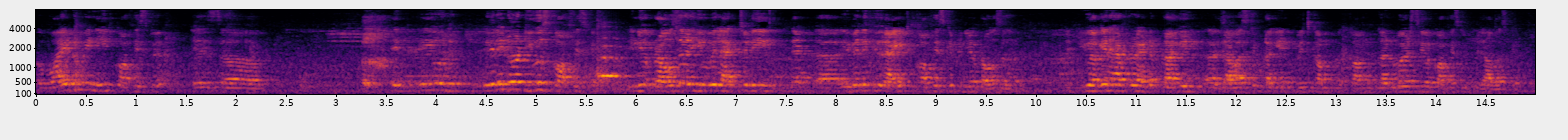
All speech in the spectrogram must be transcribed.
uh, why do we need CoffeeScript? Is uh, it, you really don't use CoffeeScript. In your browser, you will actually, that uh, even if you write CoffeeScript in your browser, you again have to write a plugin, a JavaScript plugin, which com- com- converts your CoffeeScript to JavaScript.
